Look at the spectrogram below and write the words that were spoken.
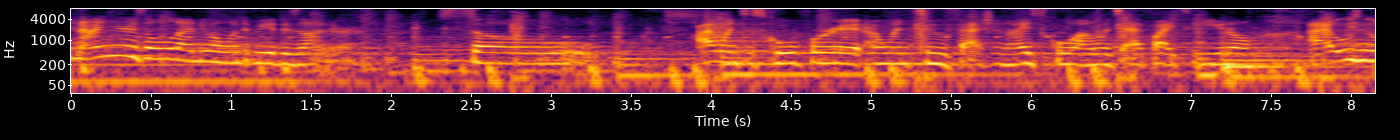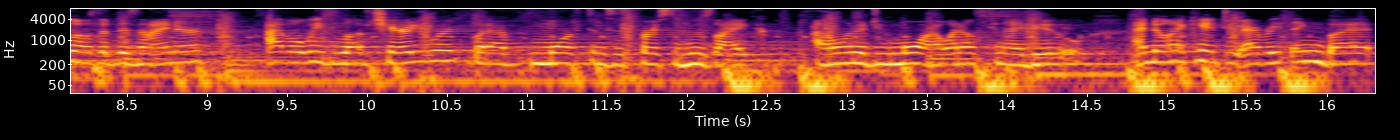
nine years old, I knew I wanted to be a designer. So I went to school for it. I went to fashion high school. I went to FIT. You know, I always knew I was a designer. I've always loved charity work, but I've morphed into this person who's like, I want to do more. What else can I do? I know I can't do everything, but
